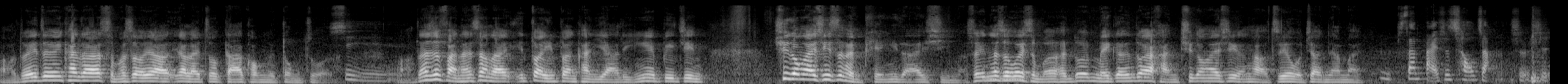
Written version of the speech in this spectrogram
啊，所以这边看大家什么时候要要来做轧空的动作了。是。啊，但是反弹上来一段一段看压力，因为毕竟驱动 IC 是很便宜的 IC 嘛，所以那时候为什么很多每个人都在喊驱动 IC 很好，只有我叫人家卖。三百是超涨，是不是？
